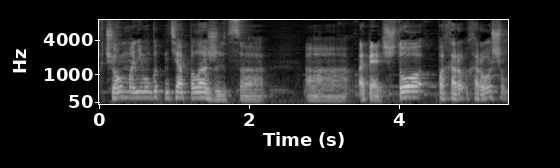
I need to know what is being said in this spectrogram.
в чем они могут на тебя положиться, а, опять, что по хоро- хорошему,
